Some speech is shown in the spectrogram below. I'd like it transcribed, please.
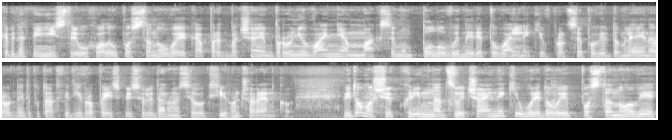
Кабінет міністрів ухвалив постанову, яка передбачає бронювання максимум половини рятувальників. Про це повідомляє народний депутат від Європейської солідарності Олексій Гончаренко. Відомо, що крім надзвичайників в урядовій постанові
